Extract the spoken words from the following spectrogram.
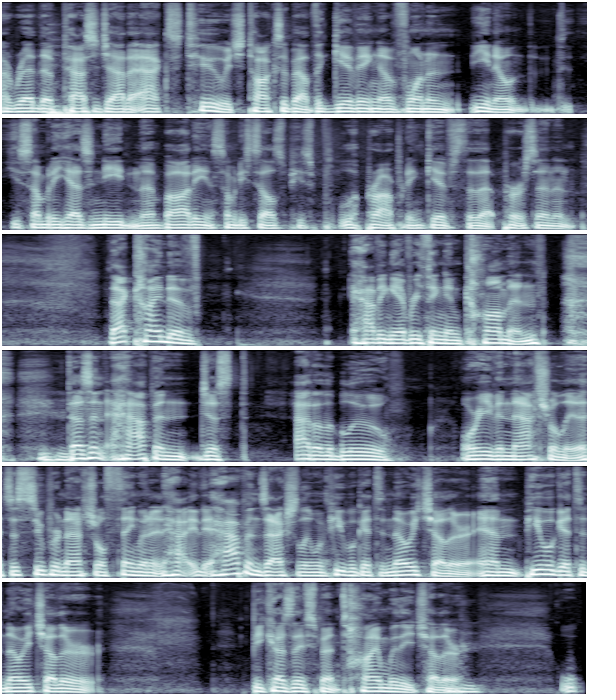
I read the passage out of acts 2 which talks about the giving of one and you know somebody has a need in a body and somebody sells a piece of property and gives to that person and that kind of having everything in common mm-hmm. doesn't happen just out of the blue or even naturally. That's a supernatural thing when it ha- it happens actually when people get to know each other and people get to know each other because they've spent time with each other. W-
